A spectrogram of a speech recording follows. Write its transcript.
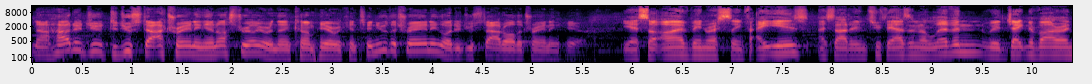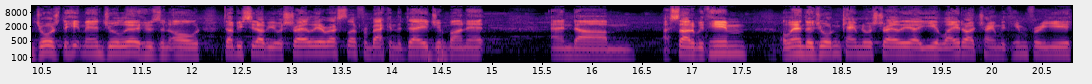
Now, how did you did you start training in Australia and then come here and continue the training, or did you start all the training here? Yeah, so I've been wrestling for eight years. I started in 2011 with Jake Navarro and George the Hitman Julia, who's an old WCW Australia wrestler from back in the day, Jim Barnett. And um, I started with him. Orlando Jordan came to Australia a year later. I trained with him for a year.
